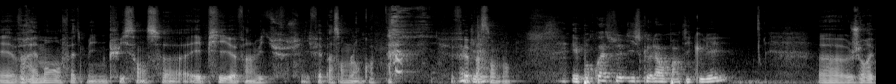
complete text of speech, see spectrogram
Et vraiment, en fait, mais une puissance. euh, et puis, enfin, lui, tu- il fait pas semblant, quoi. il fait pas semblant. Et pourquoi ce disque-là en particulier? Euh, J'aurais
